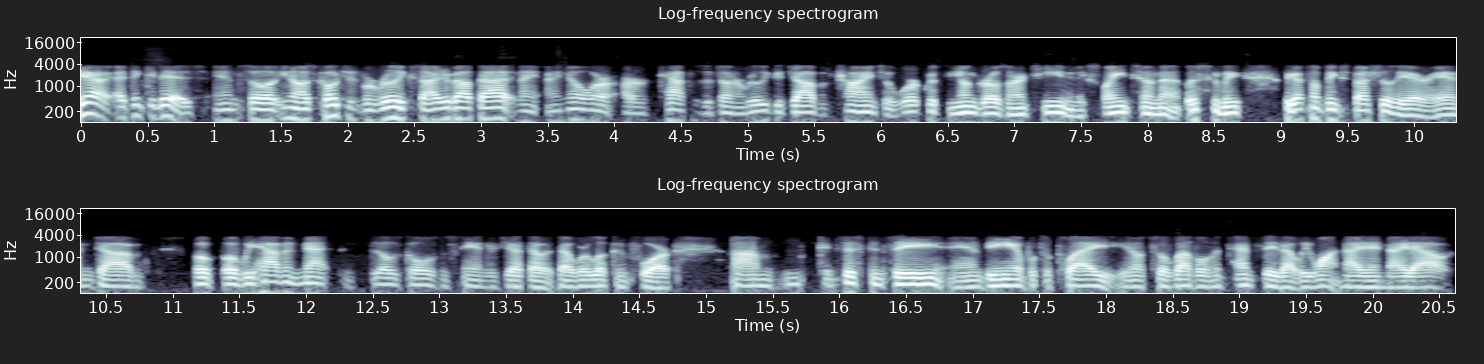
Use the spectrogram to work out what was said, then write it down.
Yeah, I think it is. And so, you know, as coaches, we're really excited about that. And I, I know our, our captains have done a really good job of trying to work with the young girls on our team and explain to them that, listen, we, we got something special here. And, um, but, but we haven't met those goals and standards yet that, that we're looking for. Um, consistency and being able to play, you know, to the level of intensity that we want night in, night out.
